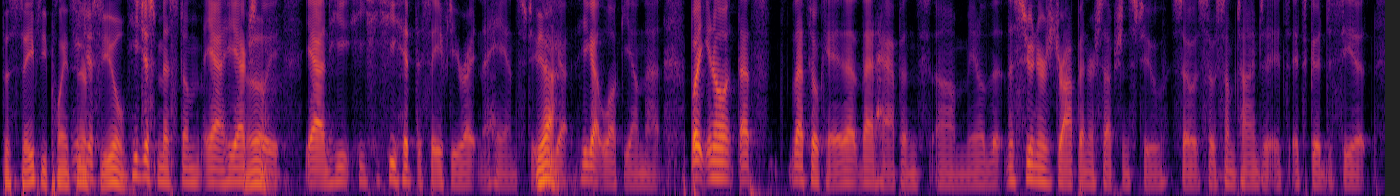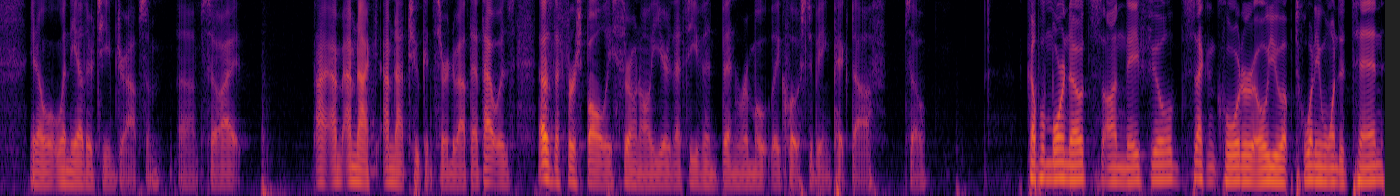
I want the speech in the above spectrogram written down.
the safety play in He center just, field. he just missed him. Yeah, he actually. Yeah, and he, he he hit the safety right in the hands too. Yeah. he got, he got lucky on that. But you know what? That's that's okay. That that happens. Um, you know, the, the Sooners drop interceptions too. So so sometimes it's it's good to see it. You know, when the other team drops them. Um, so I. I, I'm I'm not I'm not too concerned about that. That was that was the first ball he's thrown all year that's even been remotely close to being picked off. So a couple more notes on Mayfield. Second quarter, OU up 21 to 10.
